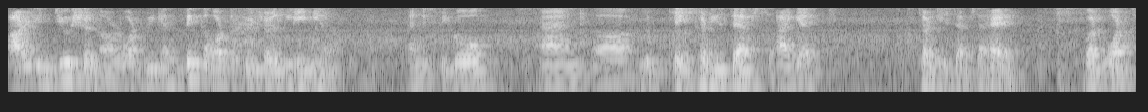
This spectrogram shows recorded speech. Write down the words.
our intuition or what we can think about the future is linear. And if we go and uh, look, take 30 steps, I get 30 steps ahead. But what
